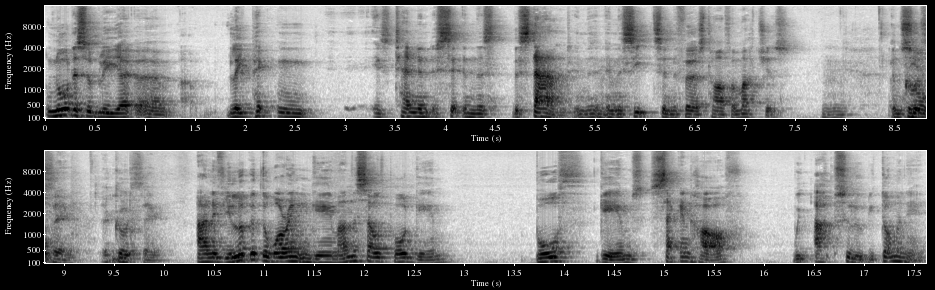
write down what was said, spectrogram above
noticeably, uh, um, Lee Picton is tending to sit in the the stand in the in Mhm. the seats in the first half of matches, Mm-hmm. and Good so thing. A good thing. And if you look at the Warrington game and the Southport game, both games, second half, we absolutely dominate.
